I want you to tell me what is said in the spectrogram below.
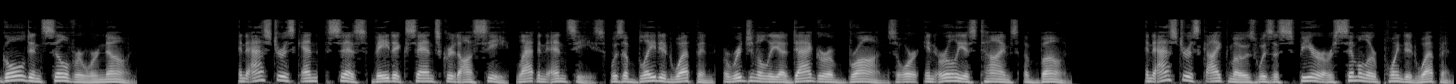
Gold and silver were known. An asterisk n, cis Vedic Sanskrit asi, Latin ensis was a bladed weapon, originally a dagger of bronze or in earliest times of bone. An asterisk ikmos was a spear or similar pointed weapon.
